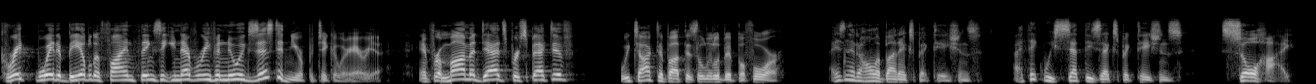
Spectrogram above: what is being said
Great way to be able to find things that you never even knew existed in your particular area. And from mom and dad's perspective, we talked about this a little bit before. Isn't it all about expectations? I think we set these expectations so high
